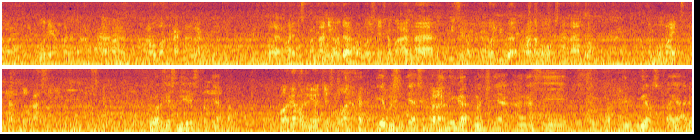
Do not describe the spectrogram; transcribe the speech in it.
kalau yang libur ya pada anak kalau bahkan anak kalau yang ada kesempatan ya udah fokusnya sama anak untuk isi waktu juga ke mana bawa ke sana untuk sebentar di lokasi Keluarga sendiri seperti apa? keluarga pada lihat semua Iya maksudnya seperti ini nggak? Maksudnya eh, ngasih support di- biar supaya ada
